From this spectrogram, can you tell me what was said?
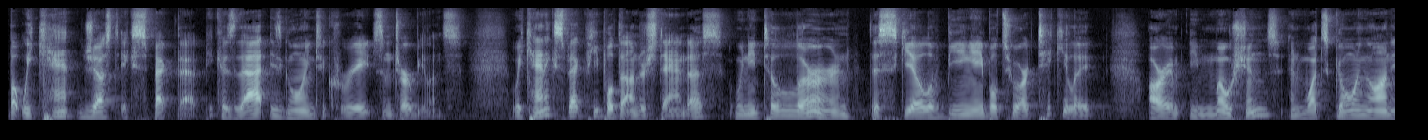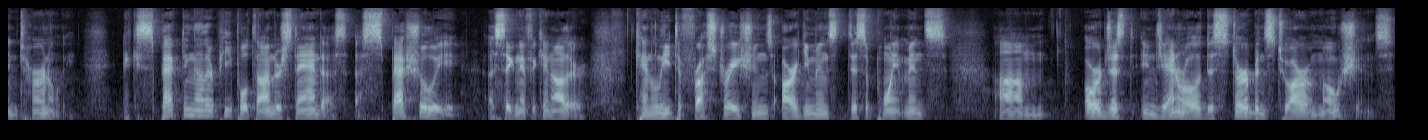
But we can't just expect that because that is going to create some turbulence. We can't expect people to understand us. We need to learn the skill of being able to articulate our emotions and what's going on internally. Expecting other people to understand us, especially a significant other, can lead to frustrations, arguments, disappointments, um, or just in general a disturbance to our emotions.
